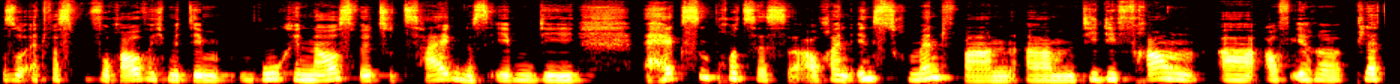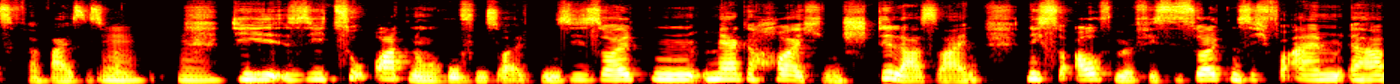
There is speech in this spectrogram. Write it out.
so etwas, worauf ich mit dem Buch hinaus will, zu zeigen, dass eben die Hexenprozesse auch ein Instrument waren, ähm, die die Frauen äh, auf ihre Plätze verweisen sollten, mhm. die sie zu Ordnung rufen sollten. Sie sollten mehr gehorchen, stiller sein, nicht so aufmüffig. Sie sollten sich vor allem äh,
